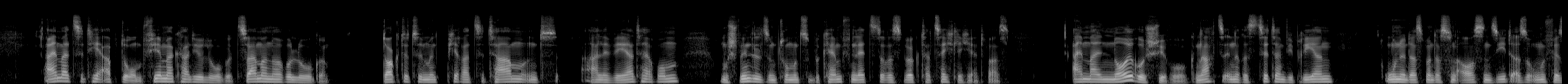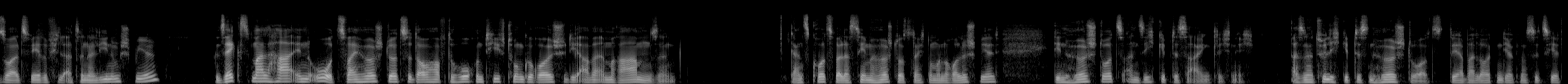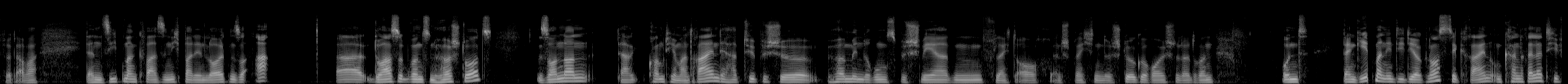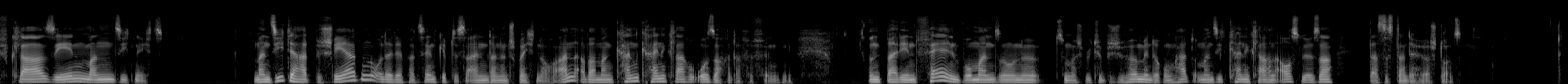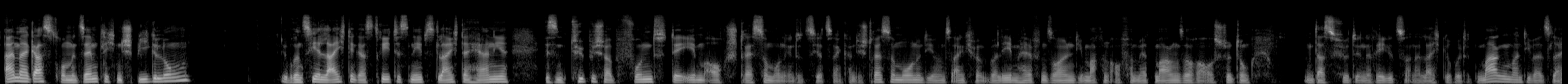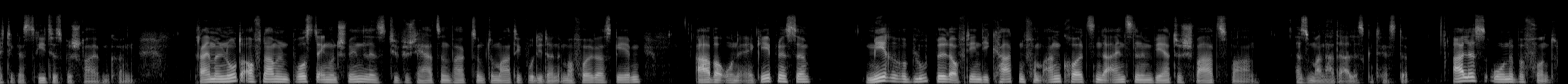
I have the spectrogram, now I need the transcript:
Einmal CT Abdom, viermal Kardiologe, zweimal Neurologe. Dokterte mit Piracetam und Alevert herum, um Schwindelsymptome zu bekämpfen. Letzteres wirkt tatsächlich etwas. Einmal Neurochirurg, nachts inneres Zittern, Vibrieren, ohne dass man das von außen sieht, also ungefähr so, als wäre viel Adrenalin im Spiel. Sechsmal HNO, zwei Hörstürze, dauerhafte Hoch- und Tieftongeräusche, die aber im Rahmen sind. Ganz kurz, weil das Thema Hörsturz gleich nochmal eine Rolle spielt. Den Hörsturz an sich gibt es eigentlich nicht. Also natürlich gibt es einen Hörsturz, der bei Leuten diagnostiziert wird, aber dann sieht man quasi nicht bei den Leuten so, ah, äh, du hast übrigens einen Hörsturz, sondern da kommt jemand rein, der hat typische Hörminderungsbeschwerden, vielleicht auch entsprechende Störgeräusche da drin. Und dann geht man in die Diagnostik rein und kann relativ klar sehen, man sieht nichts. Man sieht, er hat Beschwerden oder der Patient gibt es einem dann entsprechend auch an, aber man kann keine klare Ursache dafür finden. Und bei den Fällen, wo man so eine zum Beispiel typische Hörminderung hat und man sieht keine klaren Auslöser, das ist dann der Hörsturz. Einmal Gastro mit sämtlichen Spiegelungen, Übrigens hier leichte Gastritis nebst leichter Hernie ist ein typischer Befund, der eben auch Stresshormon induziert sein kann. Die Stresshormone, die uns eigentlich beim Überleben helfen sollen, die machen auch vermehrt Magensäureausschüttung. Und das führt in der Regel zu einer leicht geröteten Magenwand, die wir als leichte Gastritis beschreiben können. Dreimal Notaufnahme mit Brusteng und Schwindel ist typische Herzinfarkt-Symptomatik, wo die dann immer Vollgas geben, aber ohne Ergebnisse. Mehrere Blutbilder, auf denen die Karten vom Ankreuzen der einzelnen Werte schwarz waren. Also man hatte alles getestet. Alles ohne Befund.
